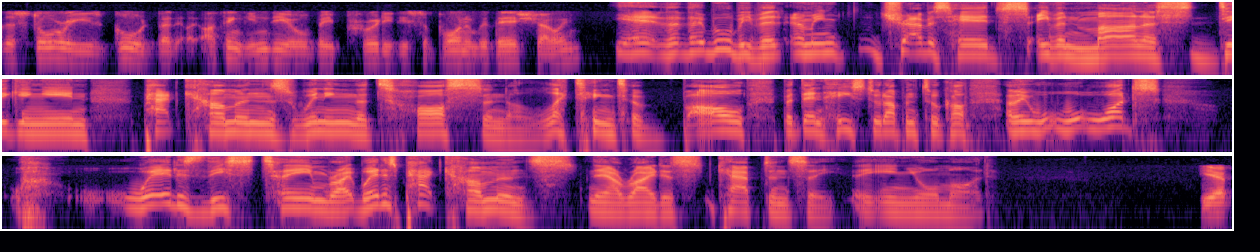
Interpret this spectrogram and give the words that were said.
the story is good, but I think India will be pretty disappointed with their showing. Yeah, they will be. But I mean, Travis Heads, even Marnus digging in, Pat Cummins winning the toss and electing to bowl, but then he stood up and took off. I mean, what? Where does this team rate? Where does Pat Cummins now rate as captaincy in your mind? Yep.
